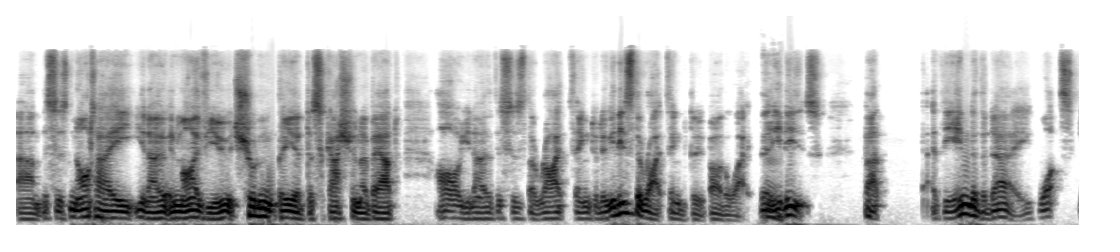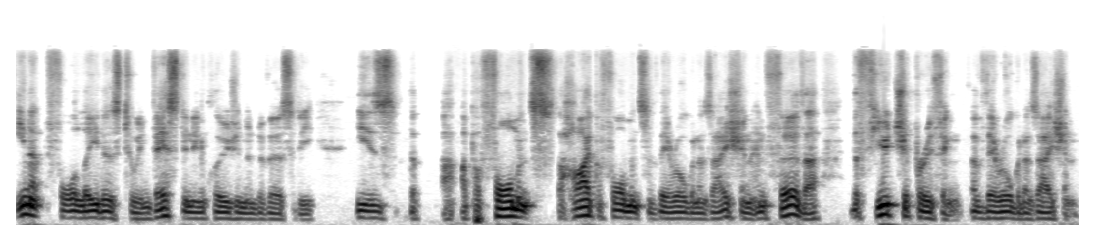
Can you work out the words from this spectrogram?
Um, this is not a, you know, in my view, it shouldn't be a discussion about oh, you know, this is the right thing to do. It is the right thing to do, by the way. Mm. It is. But at the end of the day, what's in it for leaders to invest in inclusion and diversity is the a performance, the high performance of their organization, and further, the future proofing of their organization.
